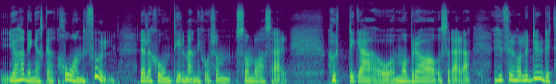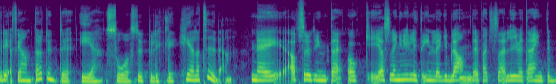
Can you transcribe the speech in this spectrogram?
jag hade en ganska hånfull relation till människor som, som var så här hurtiga och må bra och sådär. Hur förhåller du dig till det? För jag antar att du inte är så superlycklig hela tiden. Nej, absolut inte. Och jag slänger in lite inlägg ibland. Det faktiskt så här, livet är inte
